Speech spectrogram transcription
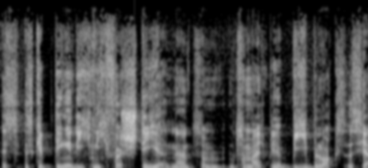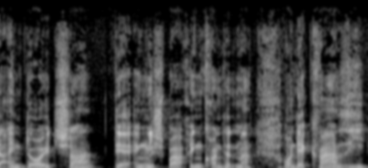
Es, es gibt Dinge, die ich nicht verstehe. Ne? Zum, zum Beispiel B-Blocks ist ja ein Deutscher, der englischsprachigen Content macht und der quasi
